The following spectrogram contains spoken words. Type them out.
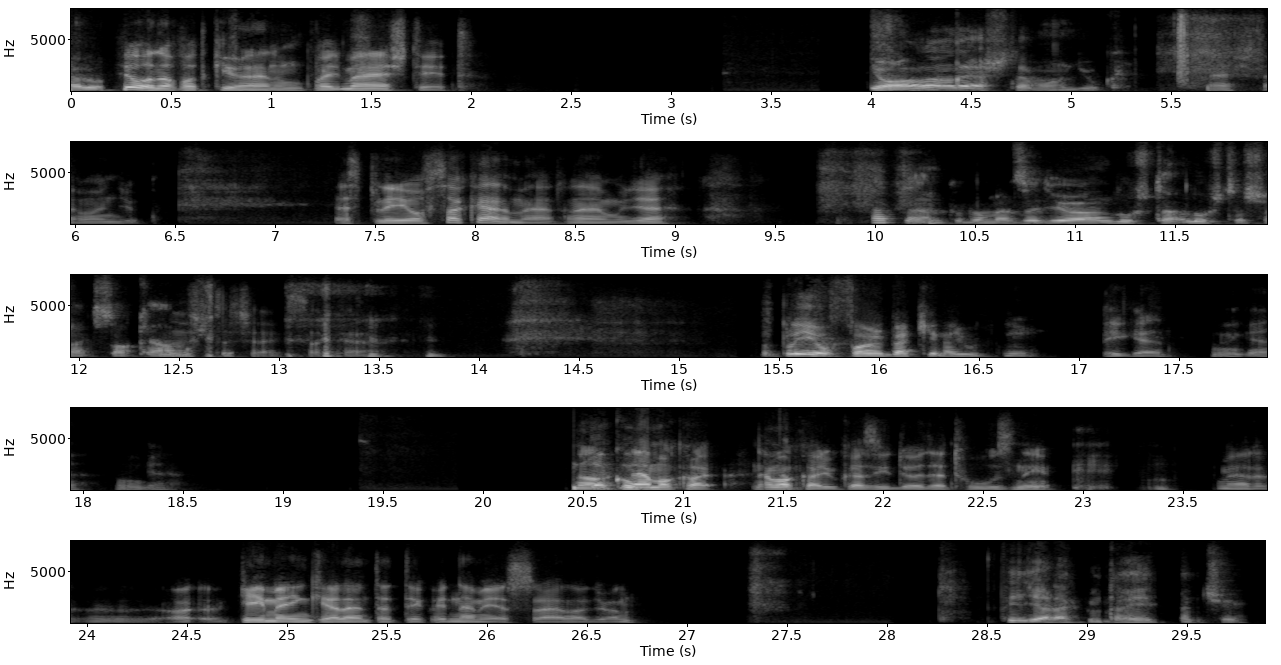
Hello. Jó napot kívánunk, vagy már estét? Ja, este mondjuk. Este mondjuk. Ez playoff szakál már? Nem, ugye? Hát nem tudom, ez egy olyan lusta, lustaság szakál. Lustaság szakál. A playoff hogy be kéne jutni. Igen, igen, igen. Na, nem, akar, nem akarjuk az idődet húzni, mert a kémeink jelentették, hogy nem érsz rá nagyon. Figyelek, mint a hétmentség.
